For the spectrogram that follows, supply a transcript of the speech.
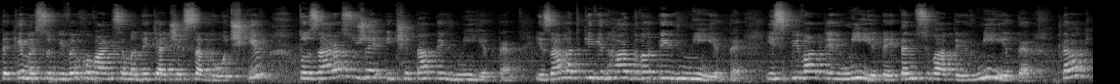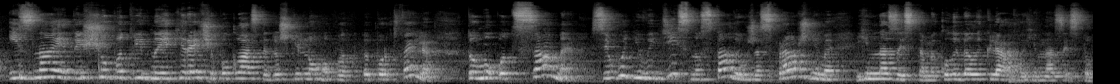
такими собі вихованцями дитячих садочків, то зараз уже і читати вмієте, і загадки відгадувати вмієте, і співати вмієте, і танцювати вмієте, так і знаєте, що потрібно, які речі покласти до шкільного портфеля. Тому от саме сьогодні ви дійсно стали вже справжніми гімназистами, коли дали клятву гімназисту.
